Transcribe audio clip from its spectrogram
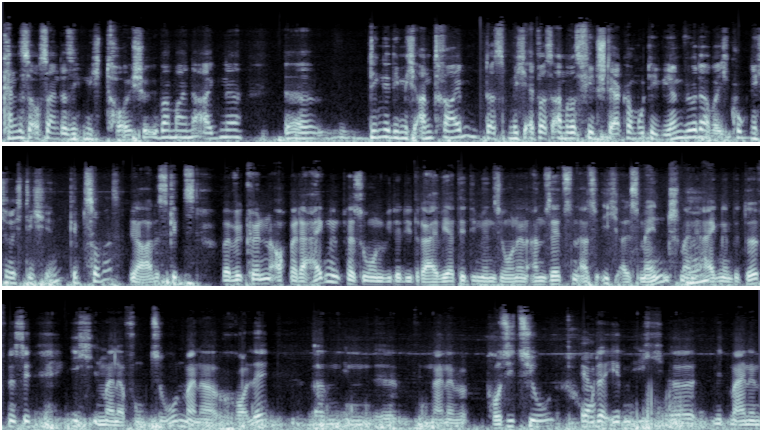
kann es auch sein, dass ich mich täusche über meine eigene äh, Dinge, die mich antreiben, dass mich etwas anderes viel stärker motivieren würde, aber ich gucke nicht richtig hin. Gibt's sowas? Ja, das gibt's, weil wir können auch bei der eigenen Person wieder die drei Wertedimensionen ansetzen. Also ich als Mensch, meine mhm. eigenen Bedürfnisse, ich in meiner Funktion, meiner Rolle, ähm, in, äh, in einer Position ja. oder eben ich äh, mit, meinen,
